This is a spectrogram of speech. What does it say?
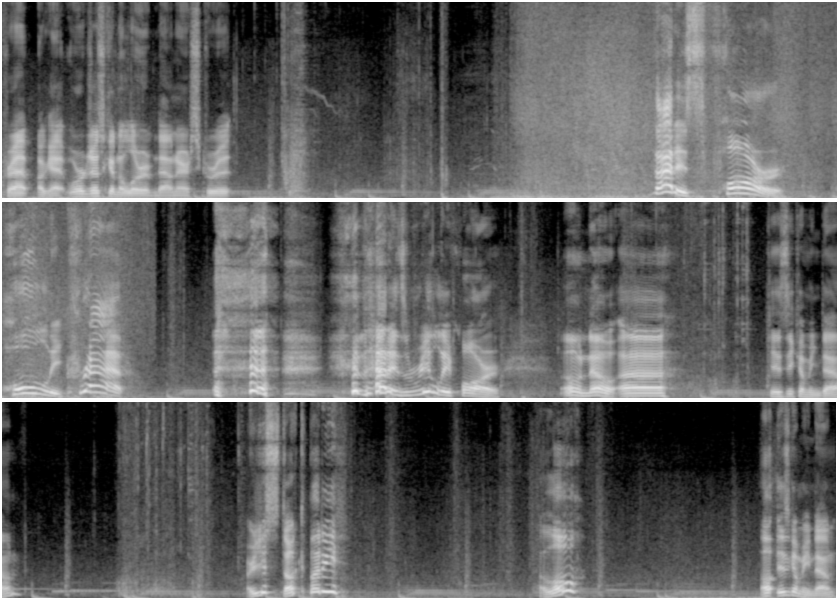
Crap. Okay, we're just gonna lure him down there. Screw it. That is far! Holy crap! that is really far. Oh no, uh... Okay, is he coming down? Are you stuck, buddy? Hello? Oh, he's coming down.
